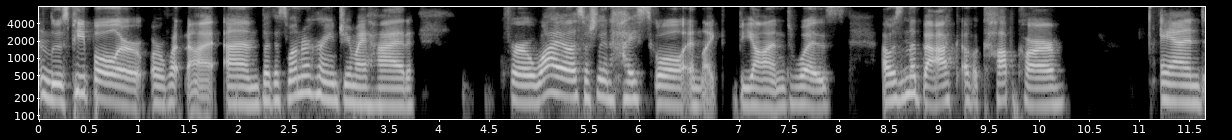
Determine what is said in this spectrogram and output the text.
lose people or or whatnot. Um, but this one recurring dream I had for a while, especially in high school and like beyond, was I was in the back of a cop car and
